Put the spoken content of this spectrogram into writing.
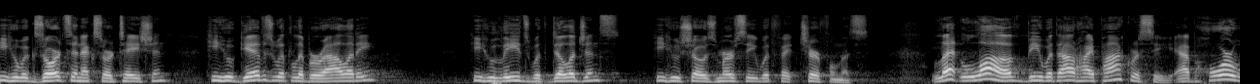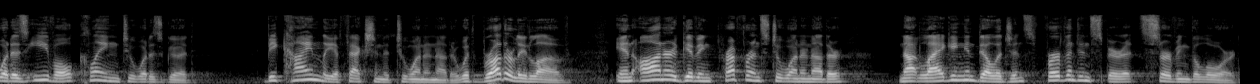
he who exhorts in exhortation, he who gives with liberality, he who leads with diligence, he who shows mercy with cheerfulness. Let love be without hypocrisy. Abhor what is evil, cling to what is good. Be kindly affectionate to one another with brotherly love in honor giving preference to one another, not lagging in diligence, fervent in spirit, serving the Lord.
